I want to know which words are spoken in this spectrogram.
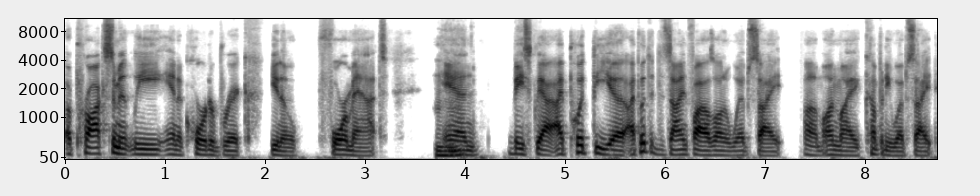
approximately in a quarter brick, you know, format. Mm-hmm. And basically I, put the uh, I put the design files on a website um, on my company website,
